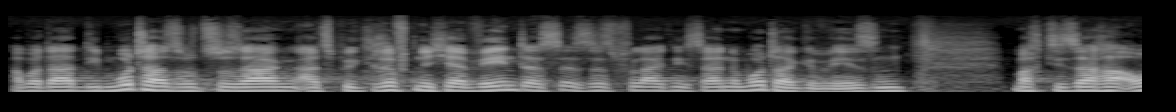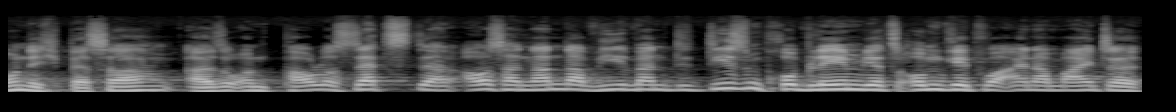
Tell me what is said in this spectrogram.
Aber da die Mutter sozusagen als Begriff nicht erwähnt ist, ist es vielleicht nicht seine Mutter gewesen. Macht die Sache auch nicht besser. Also, und Paulus setzt auseinander, wie man mit diesem Problem jetzt umgeht, wo einer meinte,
